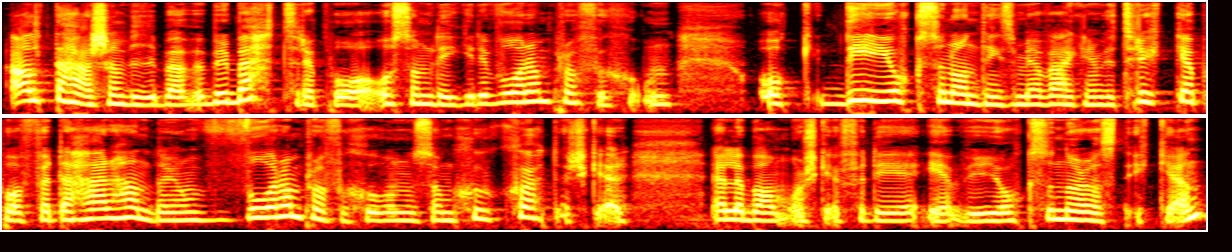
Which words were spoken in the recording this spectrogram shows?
allt det här som vi behöver bli bättre på och som ligger i vår profession. Och det är också någonting som jag verkligen vill trycka på för det här handlar ju om vår profession som sjuksköterskor eller barnmorskor för det är vi ju också några stycken.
